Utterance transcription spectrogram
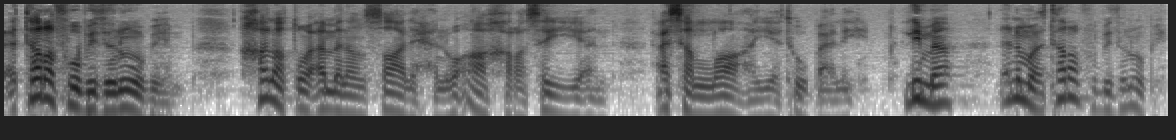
اعترفوا بذنوبهم خلطوا عملا صالحا وآخر سيئا عسى الله أن يتوب عليهم. لما؟ لأنهم اعترفوا بذنوبهم.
